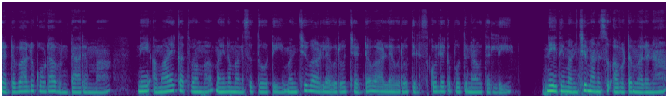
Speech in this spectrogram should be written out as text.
చెడ్డవాళ్ళు కూడా ఉంటారమ్మా. నీ అమాయకత్వమైన మనసుతోటి మంచి వాళ్ళెవరో చెడ్డవాళ్ళెవరో తెలుసుకోలేకపోతున్నావు తల్లి. నీది మంచి మనసు అవటం వలన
